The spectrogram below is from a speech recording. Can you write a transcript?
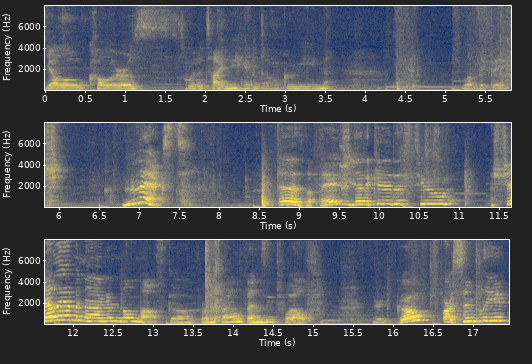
yellow colors with a tiny hint of green. Lovely page. Next is the page dedicated to Shelia B'nargin Dalmasca from Final Fantasy XII. There you go. Or simply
